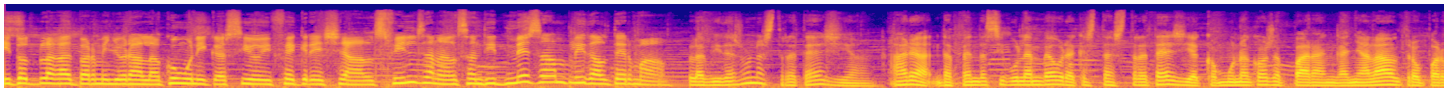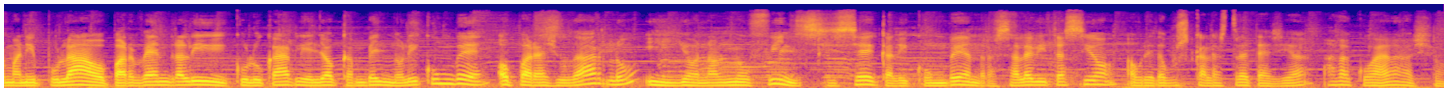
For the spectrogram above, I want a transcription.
I tot plegat per millorar la comunicació i fer créixer els fills en el sentit més ampli del terme. La vida és una estratègia. Ara, depèn de si volem veure aquesta estratègia com una cosa per enganyar l'altre o per manipular o per vendre-li i col·locar-li allò que amb ell no li convé o per ajudar-lo i jo en el meu fill, si sé que li convé endreçar l'habitació, hauré de buscar l'estratègia adequada a això.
